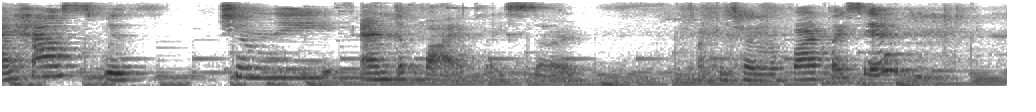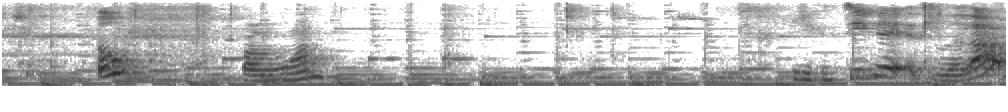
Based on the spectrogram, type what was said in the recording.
My house with chimney and the fireplace. So I can turn the fireplace here. Oh, wrong one. As you can see there, it's lit up.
